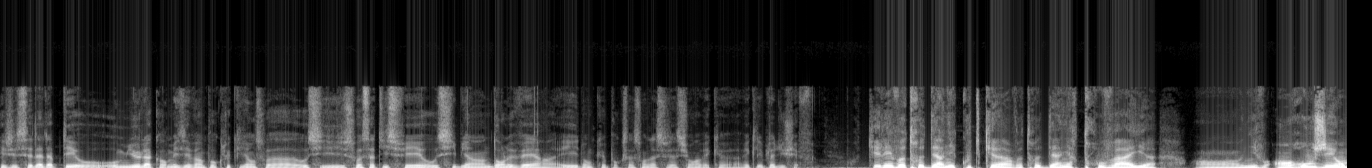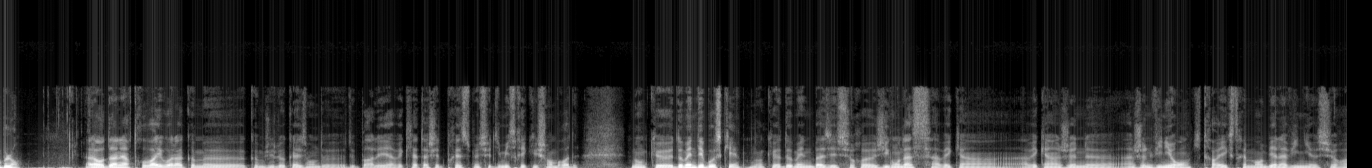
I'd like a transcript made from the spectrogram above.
et j'essaie d'adapter au, mieux l'accord mes et vins pour que le client soit aussi soit satisfait aussi bien dans le verre et donc pour que ça soit en association avec avec les plats du chef. Quel est votre dernier coup de cœur, votre dernière trouvaille en, en rouge et en blanc? Alors, dernière trouvaille, voilà, comme, euh, comme j'ai eu l'occasion de, parler avec l'attaché de presse, M. Dimitri Cuchambrode. Donc, euh, domaine des Bosquets, donc euh, domaine basé sur Gigondas, avec un, avec un jeune, un jeune vigneron qui travaille extrêmement bien la vigne sur,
